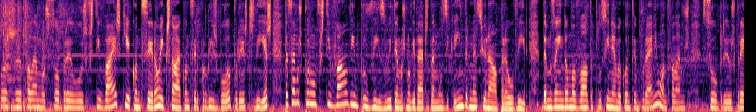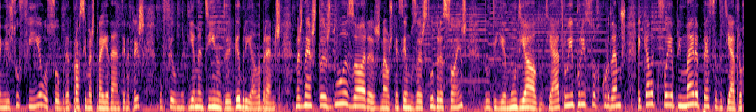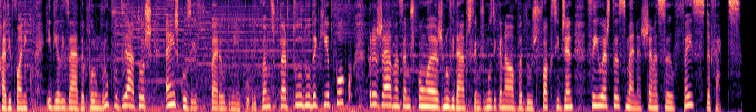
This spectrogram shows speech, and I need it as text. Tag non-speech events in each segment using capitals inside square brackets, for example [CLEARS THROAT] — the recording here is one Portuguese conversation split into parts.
Hoje falamos sobre os festivais que aconteceram e que estão a acontecer por Lisboa por estes dias. Passamos por um festival de improviso e temos novidades da música internacional para ouvir. Damos ainda uma volta pelo cinema contemporâneo, onde falamos sobre os prémios Sofia ou sobre a próxima estreia da Antena 3, o filme Diamantino de Gabriela Brandes. Mas nestas duas horas não esquecemos as celebrações do Dia Mundial do Teatro e por isso recordamos aquela que foi a primeira peça de teatro radiofónico idealizada por um grupo de atores em exclusivo para o domínio público. Vamos escutar tudo daqui a pouco. Para já avançamos com as novidades. Temos música nova dos Foxygen. Saiu esta semana. Chama-se Face the Facts.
